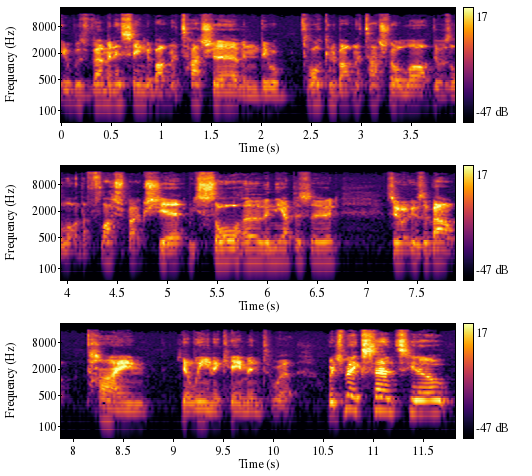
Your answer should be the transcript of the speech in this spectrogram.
it was reminiscing about Natasha, and they were talking about Natasha a lot. There was a lot of the flashback shit. We saw her in the episode, so it was about time Yelena came into it, which makes sense, you know.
